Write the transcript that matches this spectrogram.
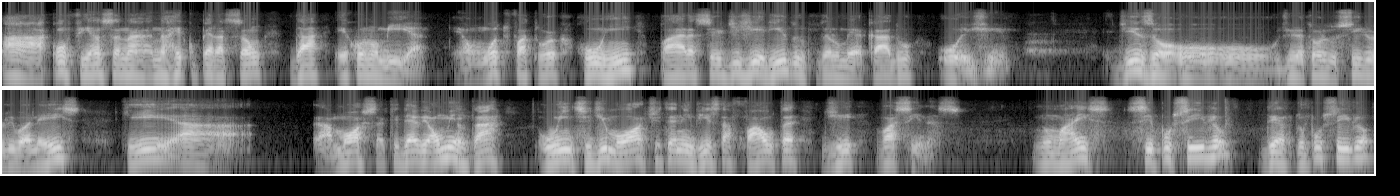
a confiança na, na recuperação da economia. É um outro fator ruim para ser digerido pelo mercado hoje. Diz o, o, o diretor do Sírio Libanês que a, a mostra que deve aumentar o índice de morte, tendo em vista a falta de vacinas. No mais, se possível, dentro do possível,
